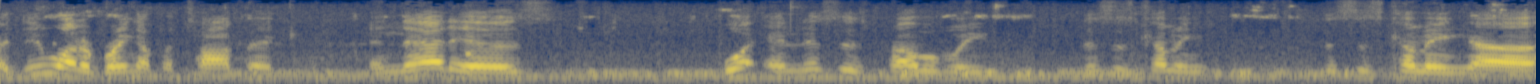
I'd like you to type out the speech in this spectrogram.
I do want to bring up a topic, and that is what. And this is probably this is coming this is coming uh,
